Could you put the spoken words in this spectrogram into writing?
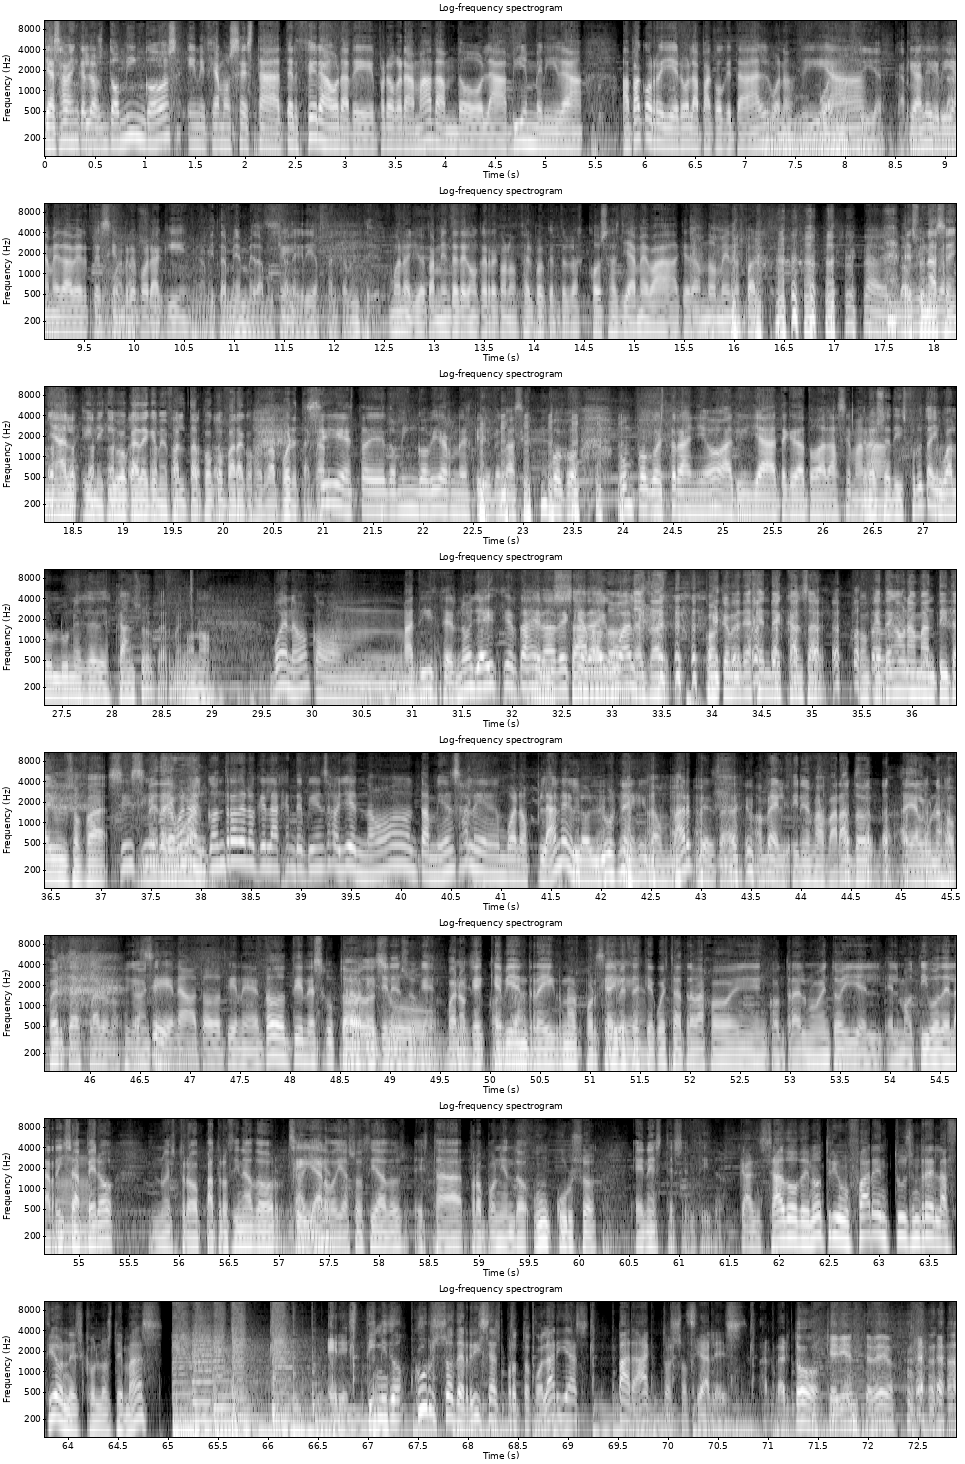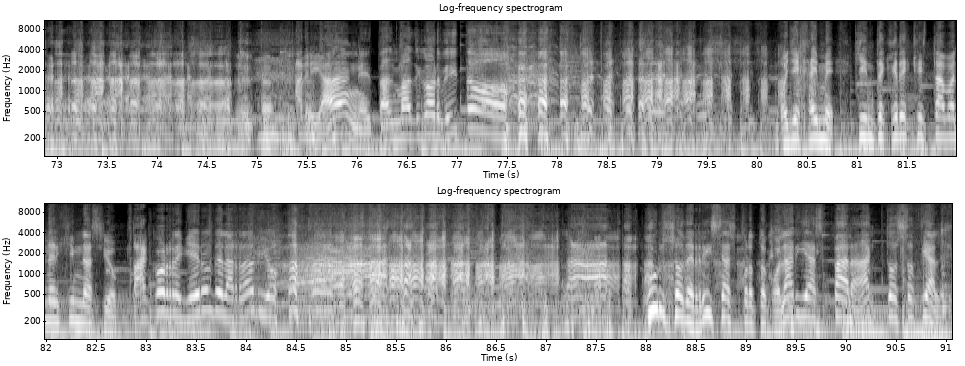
Ya saben que los domingos iniciamos esta tercera hora de programa dando la bienvenida a Paco Reyero. Hola Paco, ¿qué tal? Buenos días. Buenos días, Carmen, Qué alegría me da verte Bueno, siempre por sí, aquí. A mí también me da mucha Sí. alegría, francamente. Bueno, yo también te tengo que reconocer porque entre otras cosas ya me va quedando menos para... Es una señal inequívoca de que me falta poco para coger la puerta, claro. Sí, este domingo viernes que yo tengo así un poco un poco extraño, a ti ya te queda toda la semana. Pero se disfruta igual un lunes de descanso, Carmen, o no? Bueno, con matices, ¿no? Ya hay ciertas El edades que da igual. con que me dejen descansar, con que tenga una mantita y un sofá. Sí, sí, pero bueno, en contra de lo que la gente piensa, oye, no, también salen buenos planes los lunes y los martes, ¿sabes? Hombre, el cine es más barato, hay algunas ofertas, claro, lógicamente. Sí, no, todo tiene, todo tiene sus Todo tiene su- su qué. Bueno, qué, bien reírnos porque hay veces que cuesta trabajo en encontrar el momento y el, el motivo de la risa, pero nuestro patrocinador, Sí. Gallardo y Asociados, está proponiendo un curso en este sentido. ¿Cansado de no triunfar en tus relaciones con los demás? ¿Eres tímido? Curso de risas protocolarias para actos sociales. Alberto, qué bien te veo. Adrián, estás más gordito. Oye Jaime, ¿quién te crees que estaba en el gimnasio? Paco Reyero el de la radio. Curso de risas protocolarias para actos sociales.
